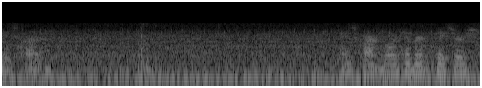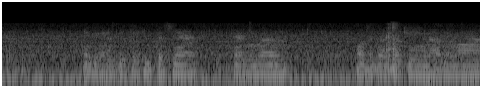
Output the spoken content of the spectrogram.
Base card. Card, Roy Hibbert, Pacers. Maybe gonna beat the Heat this year. Jeremy Lin. Was a good rookie, not anymore.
